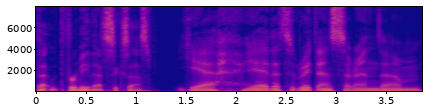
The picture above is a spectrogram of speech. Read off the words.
That for me that's success. Yeah, yeah, that's a great answer, and um,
